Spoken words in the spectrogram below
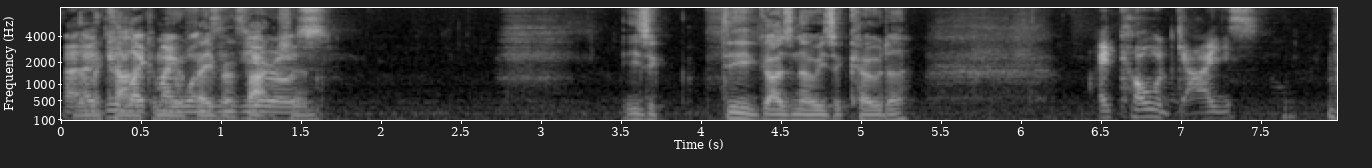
The I like Mechanicum my your favourite faction. He's a. Do you guys know he's a coder? I code guys.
